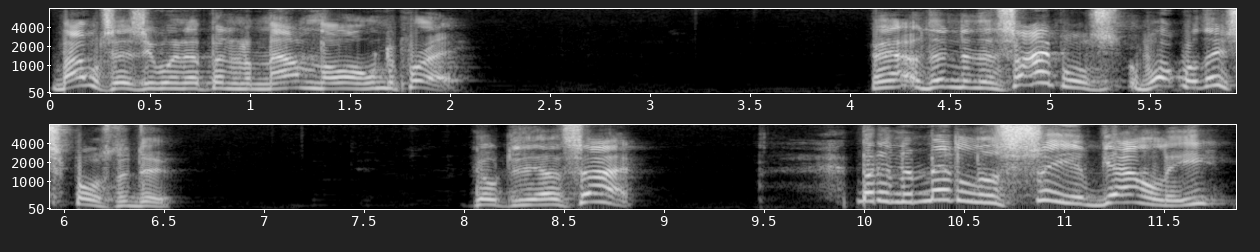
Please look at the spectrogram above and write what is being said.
The Bible says he went up into the mountain alone to pray. And then the disciples, what were they supposed to do? Go to the other side. But in the middle of the Sea of Galilee,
